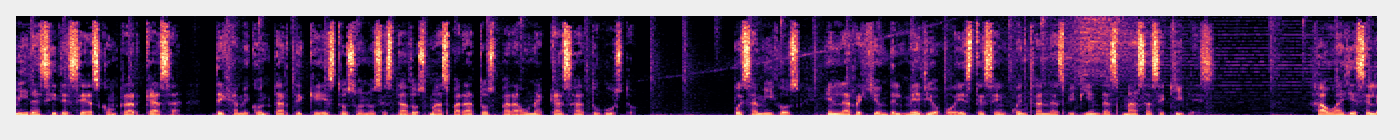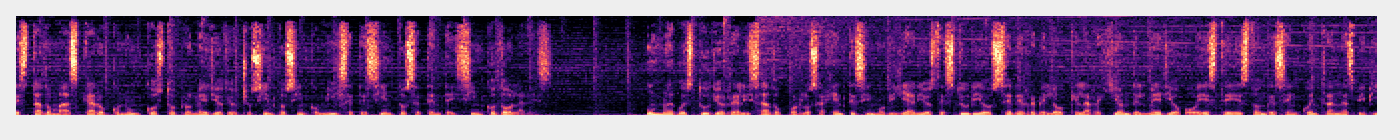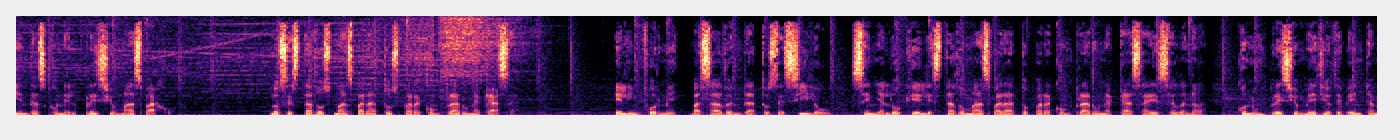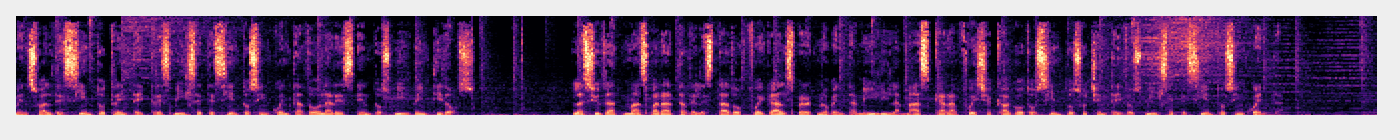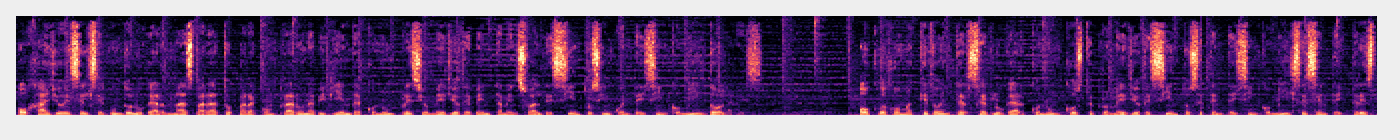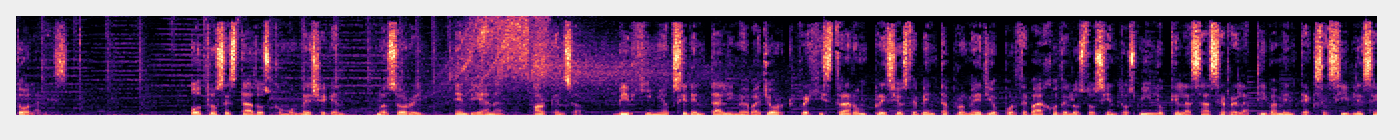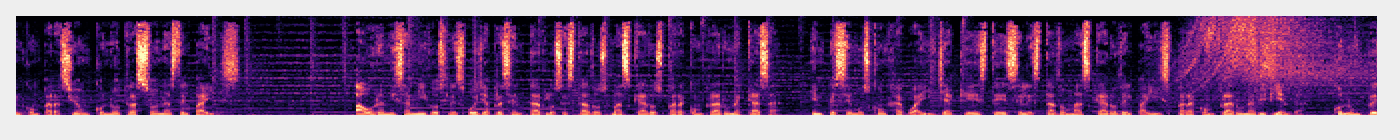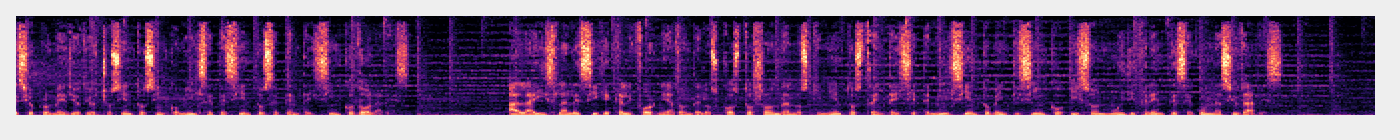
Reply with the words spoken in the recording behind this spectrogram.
Mira si deseas comprar casa, déjame contarte que estos son los estados más baratos para una casa a tu gusto. Pues amigos, en la región del medio oeste se encuentran las viviendas más asequibles. Hawái es el estado más caro con un costo promedio de 805.775 dólares. Un nuevo estudio realizado por los agentes inmobiliarios de Studio CD reveló que la región del medio oeste es donde se encuentran las viviendas con el precio más bajo los estados más baratos para comprar una casa. El informe, basado en datos de Silo, señaló que el estado más barato para comprar una casa es Illinois, con un precio medio de venta mensual de 133.750 dólares en 2022. La ciudad más barata del estado fue Galesburg 90.000 y la más cara fue Chicago 282.750. Ohio es el segundo lugar más barato para comprar una vivienda con un precio medio de venta mensual de 155 mil dólares. Oklahoma quedó en tercer lugar con un coste promedio de 175 mil 63 dólares. Otros estados como Michigan, Missouri, Indiana, Arkansas, Virginia Occidental y Nueva York registraron precios de venta promedio por debajo de los 200 mil lo que las hace relativamente accesibles en comparación con otras zonas del país. Ahora mis amigos les voy a presentar los estados más caros para comprar una casa, empecemos con Hawái ya que este es el estado más caro del país para comprar una vivienda, con un precio promedio de 805.775 dólares. A la isla le sigue California donde los costos rondan los 537.125 y son muy diferentes según las ciudades.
